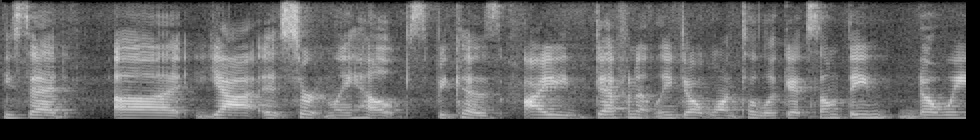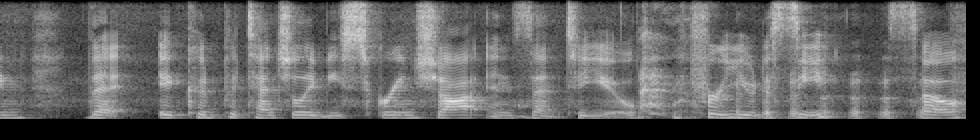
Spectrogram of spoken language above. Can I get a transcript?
he said, uh, "Yeah, it certainly helps because I definitely don't want to look at something knowing." That it could potentially be screenshot and sent to you for you to see. So,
